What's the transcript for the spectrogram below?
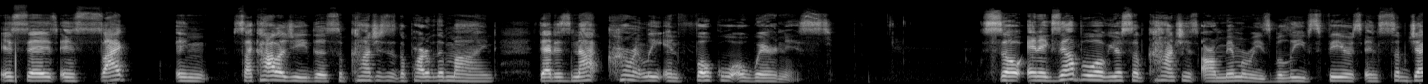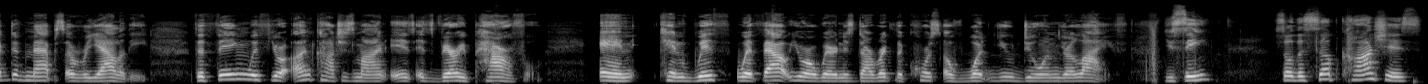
It says in psych in psychology, the subconscious is the part of the mind that is not currently in focal awareness. So, an example of your subconscious are memories, beliefs, fears, and subjective maps of reality. The thing with your unconscious mind is it's very powerful and can with without your awareness direct the course of what you do in your life. You see? So the subconscious,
